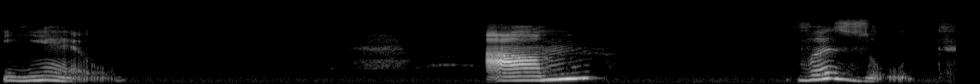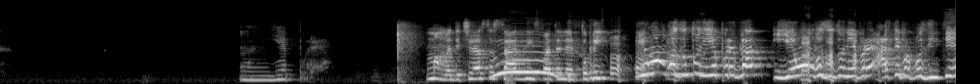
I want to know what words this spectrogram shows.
eu am văzut un iepure. Mamă, de ce era să sar din spatele laptopului? Eu am văzut un iepure, Vlad? Eu am văzut un iepure? Asta e propoziție?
